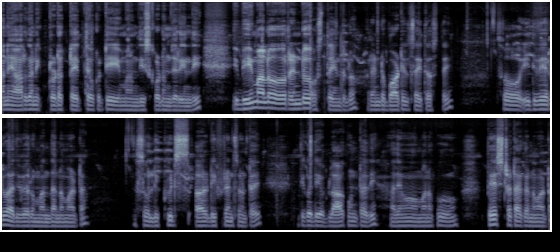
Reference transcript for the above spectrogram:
అనే ఆర్గానిక్ ప్రొడక్ట్ అయితే ఒకటి మనం తీసుకోవడం జరిగింది. ఈ భీమాలో రెండు వస్తాయి ఇందులో రెండు బాటిల్స్ అయితే వస్తాయి. సో ఇది వేరు అది వేరు మంది సో లిక్విడ్స్ ఆర్ డిఫరెన్స్ ఉంటాయి. ఇది కొద్దిగా బ్లాక్ ఉంటుంది. అదేమో మనకు పేస్ట్ అటాక్ అన్నమాట.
